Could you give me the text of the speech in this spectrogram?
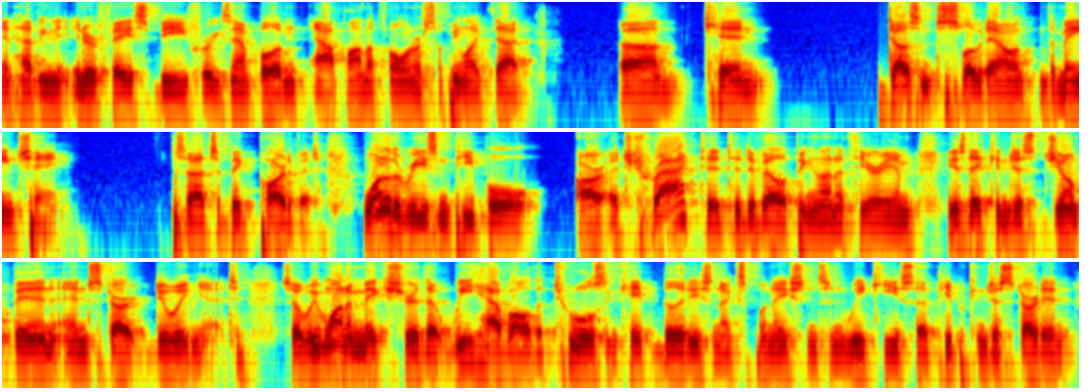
and having the interface be, for example, an app on the phone or something like that, um, can doesn't slow down the main chain. So that's a big part of it. One of the reason people are attracted to developing on Ethereum is they can just jump in and start doing it. So we want to make sure that we have all the tools and capabilities and explanations in Wiki so that people can just start in,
